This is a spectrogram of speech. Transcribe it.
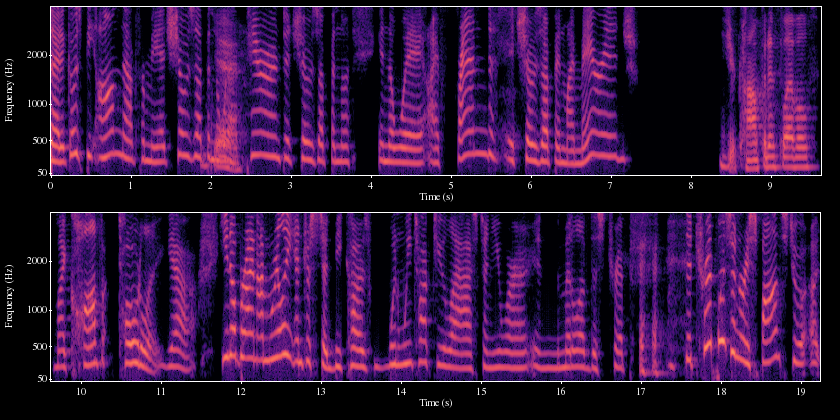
that it goes beyond that for me. It shows up in the yeah. way i parent it shows up in the in the way i friend it shows up in my marriage. Your confidence levels? My conf totally yeah. You know brian i'm really interested because when we talked to you last and you were in the middle of this trip the trip was in response to a,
